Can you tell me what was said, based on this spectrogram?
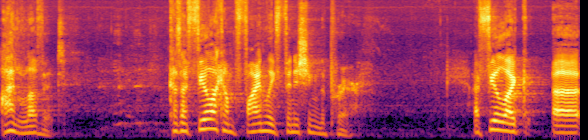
I love it because I feel like I'm finally finishing the prayer. I feel like uh,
